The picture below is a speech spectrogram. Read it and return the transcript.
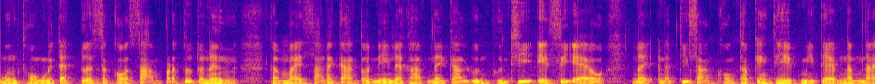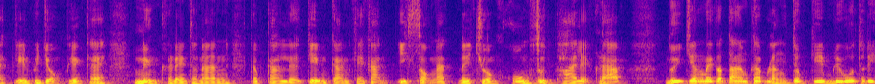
เมืองทองยูไนเต็ดด้วยสกอร์3ประตูต่อหนึ่งทำให้สถานการณ์ตอนนี้นะครับในการลุ้นพื้นที่ ACL ในอันดับที่ 3 ของทัพเกงเทพมีแต้มนำหน้าเกรียนพยองเพียงแค่ 1 คะแนนเท่านั้น กับการเหลือเกมการแข่งขันอีก 2 นัดในช่วงโค้งสุดท้ายเลยครับ โดยอย่างไรก็ตามครับหลังจบเกมลิเวอร์พูลี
